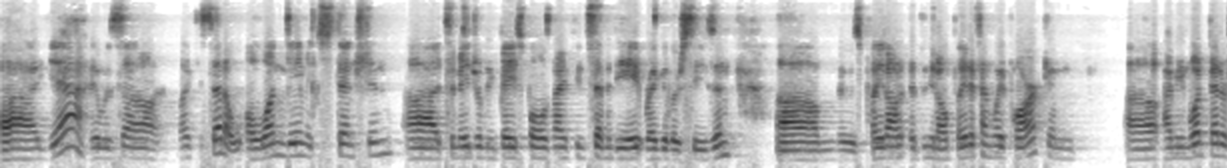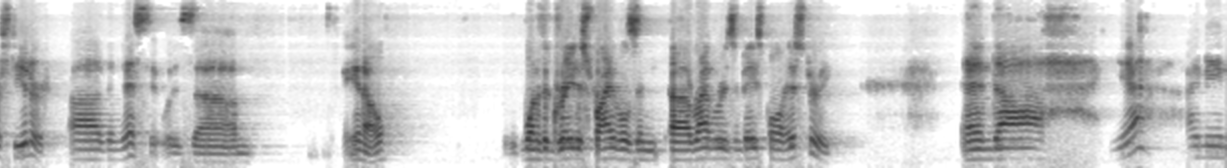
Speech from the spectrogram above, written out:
Uh, yeah, it was uh, like you said, a, a one-game extension uh, to Major League Baseball's 1978 regular season. Um, it was played on, you know, played at Fenway Park, and uh, I mean, what better theater uh, than this? It was, um, you know, one of the greatest rivals in uh, rivalries in baseball history. And yeah, I mean,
